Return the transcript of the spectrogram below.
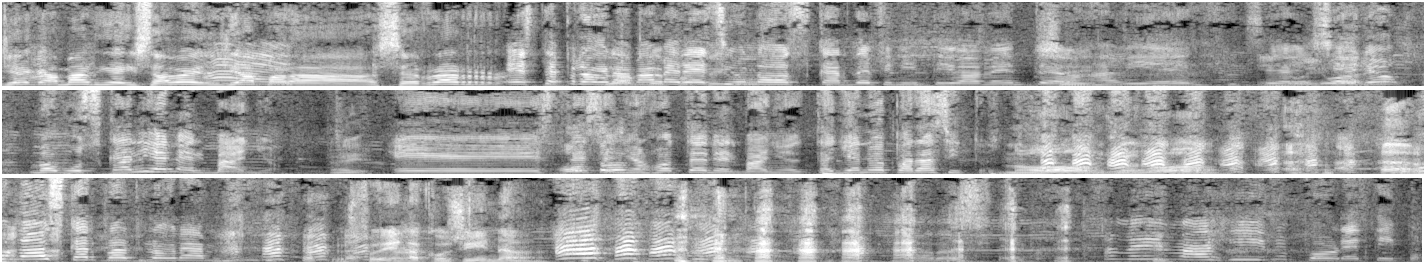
llega María Isabel ya para cerrar. Este programa Blog merece un Oscar definitivamente, Sí. don Javier. Sí, yo, me buscaría en el baño. Eh, este ¿Jota? señor J en el baño, está lleno de parásitos. No, yo no. un Oscar para el programa. Yo estoy en la cocina. Me imagino, pobre tipo.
